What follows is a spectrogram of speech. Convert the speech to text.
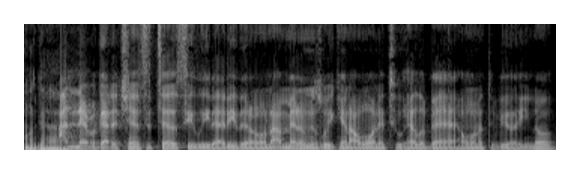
Oh god. I never got a chance to tell C Lee that either. When I met him this weekend, I wanted to hella bad. I wanted to be like, you know,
